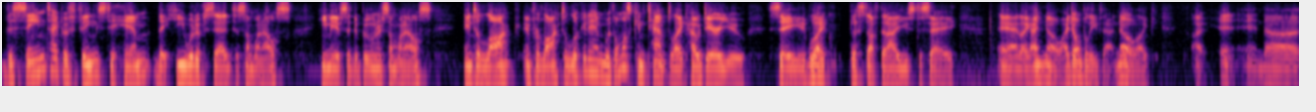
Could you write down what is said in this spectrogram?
the same type of things to him that he would have said to someone else. He may have said to Boone or someone else, and to Locke and for Locke to look at him with almost contempt, like "How dare you say like the stuff that I used to say?" And like I know I don't believe that. No, like I and, uh,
